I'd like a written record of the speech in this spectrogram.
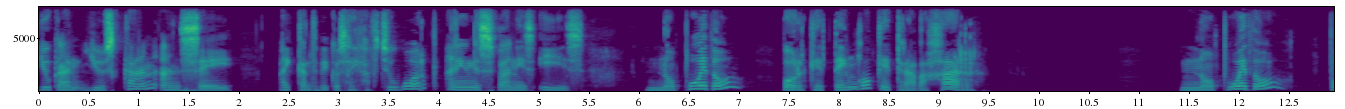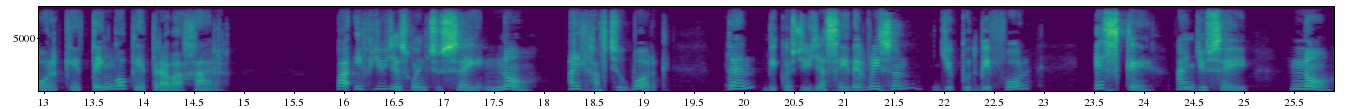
you can use can and say I can't because I have to work and in Spanish is no puedo porque tengo que trabajar. No puedo porque tengo que trabajar. But if you just want to say no, I have to work, then because you just say the reason, you put before es que and you say no,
